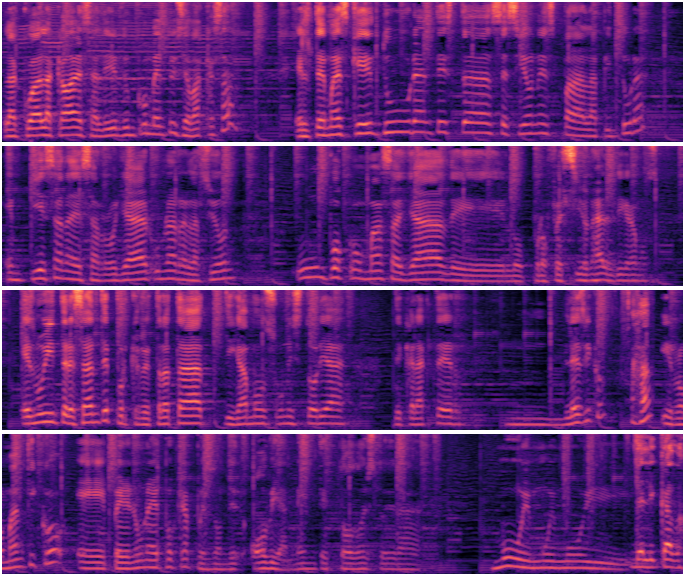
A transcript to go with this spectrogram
la cual acaba de salir de un convento y se va a casar. El tema es que durante estas sesiones para la pintura empiezan a desarrollar una relación un poco más allá de lo profesional, digamos. Es muy interesante porque retrata, digamos, una historia de carácter mm, lésbico ajá. y romántico, eh, pero en una época pues donde obviamente todo esto era muy, muy, muy Delicado.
